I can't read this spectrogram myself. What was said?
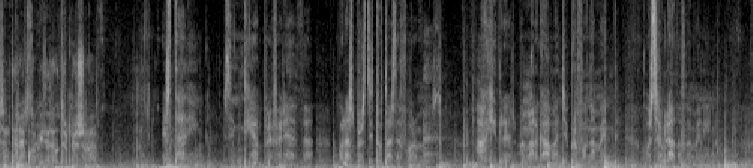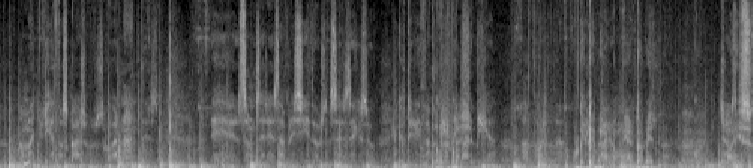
sentará coa vida de outra persoa. Stalin sentía preferenza polas prostitutas deformes. A Hitler amargábanlle profundamente o seu lado femenino. A maioría dos casos, gobernantes, eh, son seres aflixidos sen sexo que utilizan como cobardía a forza o que quebraron a cabeza. Como dice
